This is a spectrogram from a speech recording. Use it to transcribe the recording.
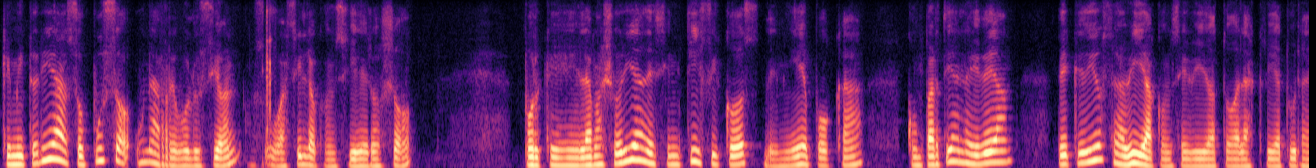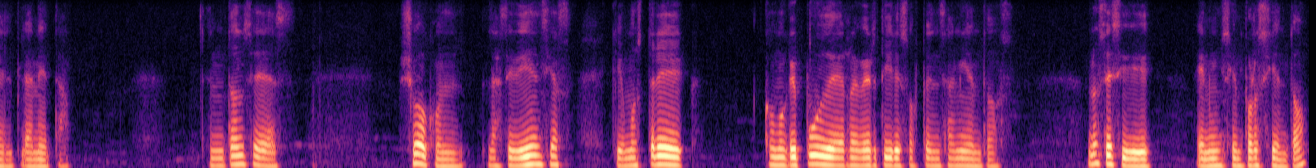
que mi teoría supuso una revolución, o así lo considero yo, porque la mayoría de científicos de mi época compartían la idea de que Dios había concebido a todas las criaturas del planeta. Entonces, yo con las evidencias que mostré, como que pude revertir esos pensamientos. No sé si en un 100%,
